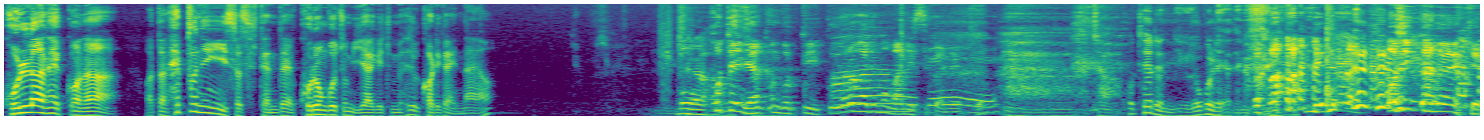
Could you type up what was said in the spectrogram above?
곤란했거나 어떤 해프닝이 있었을 텐데 그런 거 좀 이야기 좀 해줄 거리가 있나요? 뭐 호텔 예약한 것도 있고 여러 가지 뭐 많이 있을 거예요. 네. 아, 자 호텔은 이거 욕을 해야 되나 봐요 어신가는 이렇게.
